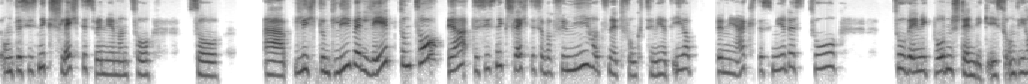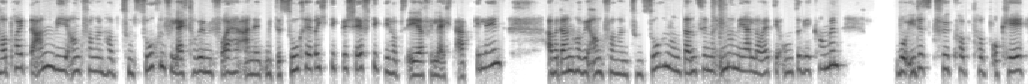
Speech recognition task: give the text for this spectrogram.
und das ist nichts Schlechtes, wenn jemand so so äh, Licht und Liebe lebt und so. Ja, das ist nichts Schlechtes, aber für mich hat es nicht funktioniert. Ich habe bemerkt, dass mir das zu zu wenig bodenständig ist. Und ich habe halt dann, wie ich angefangen habe zum Suchen, vielleicht habe ich mich vorher auch nicht mit der Suche richtig beschäftigt, ich habe es eher vielleicht abgelehnt, aber dann habe ich angefangen zum Suchen und dann sind mir immer mehr Leute untergekommen, wo ich das Gefühl gehabt habe, okay,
